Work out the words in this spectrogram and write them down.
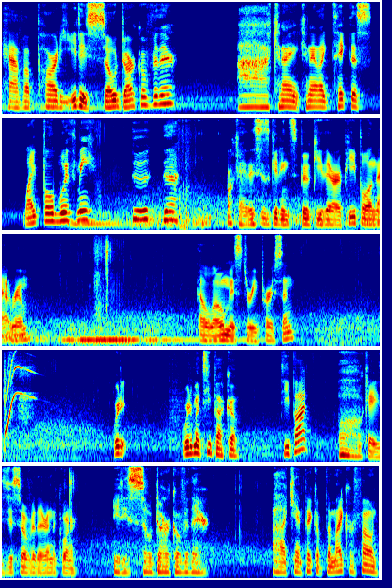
have a party. It is so dark over there. Ah, can I can I like take this light bulb with me? Okay, this is getting spooky. There are people in that room. Hello, mystery person. Where did where did my teapot go? Teapot? Oh, okay, he's just over there in the corner. It is so dark over there. Ah, I can't pick up the microphone.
